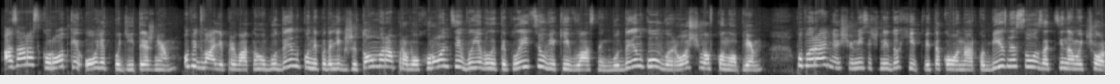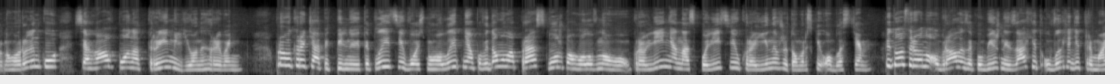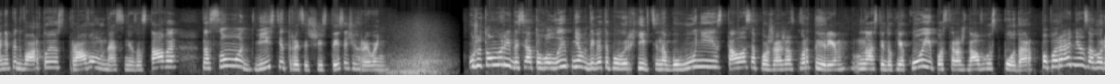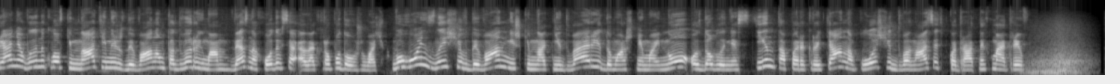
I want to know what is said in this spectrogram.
А зараз короткий огляд подій тижня. У підвалі приватного будинку неподалік Житомира правоохоронці виявили теплицю, в якій власник будинку вирощував коноплі. Попередньо щомісячний дохід від такого наркобізнесу за цінами чорного ринку сягав понад 3 мільйони гривень. Про викриття підпільної теплиці 8 липня повідомила прес-служба головного управління Нацполіції України в Житомирській області. Підозрювану обрали запобіжний захід у вигляді тримання під вартою з правом внесення застави на суму 236 тисяч гривень. У Житомирі 10 липня в дев'ятиповерхівці на Богунії сталася пожежа в квартирі, внаслідок якої постраждав господар. Попередньо загоряння виникло в кімнаті між диваном та дверима, де знаходився електроподовжувач. Вогонь знищив диван, міжкімнатні двері, домашнє майно, оздоблення стін та перекриття на площі 12 квадратних метрів.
